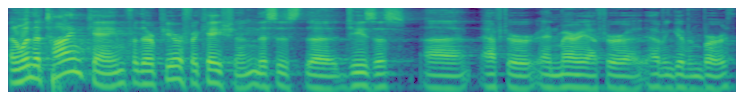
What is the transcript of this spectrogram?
And when the time came for their purification, this is the Jesus uh, after and Mary after uh, having given birth,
